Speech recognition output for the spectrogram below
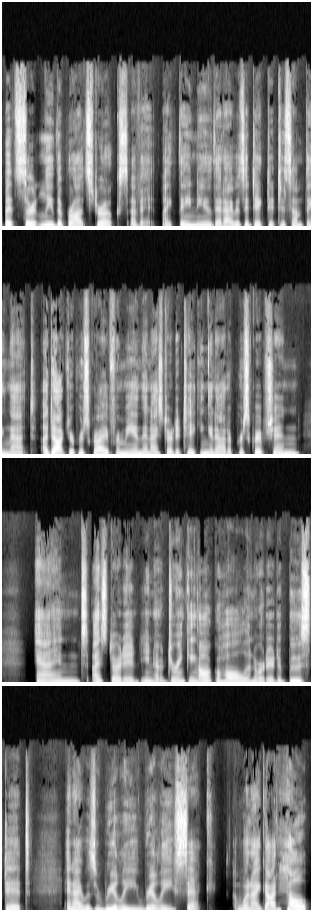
but certainly the broad strokes of it. Like they knew that I was addicted to something that a doctor prescribed for me, and then I started taking it out of prescription and I started, you know, drinking alcohol in order to boost it. And I was really, really sick. When I got help,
